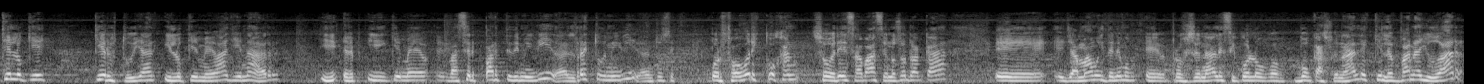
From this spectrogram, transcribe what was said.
¿Qué es lo que quiero estudiar y lo que me va a llenar y, y que me va a ser parte de mi vida, el resto de mi vida? Entonces, por favor, escojan sobre esa base. Nosotros acá eh, llamamos y tenemos eh, profesionales, psicólogos vocacionales que les van a ayudar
